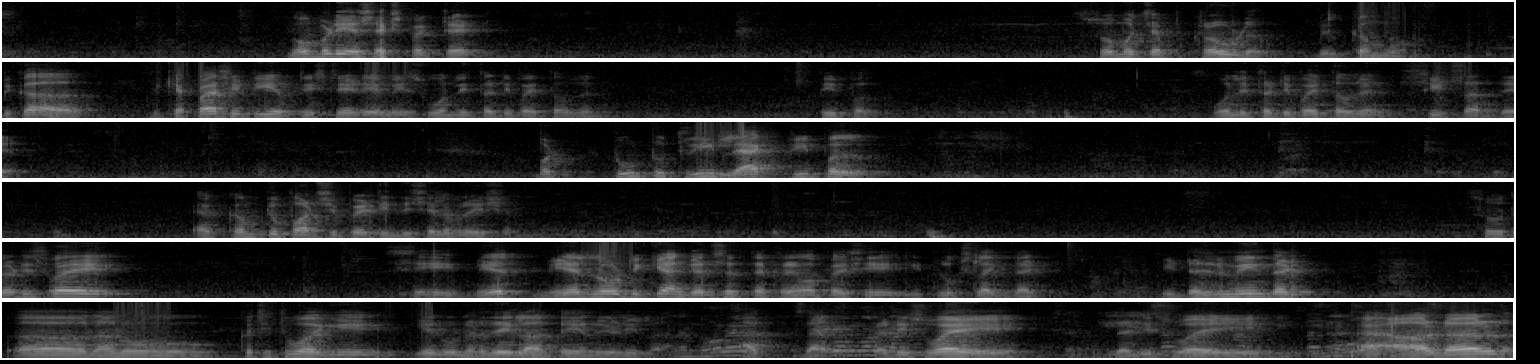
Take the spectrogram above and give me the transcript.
Nobody has expected so much of crowd will come because the capacity of the stadium is only thirty-five thousand people. Only thirty-five thousand seats are there. But two to three lakh people have come to participate in the celebration. So that is why, see, ಮೇಲ್ ಮೇಲ್ನೋಟಕ್ಕೆ ಹಂಗೆ ಅನ್ಸುತ್ತೆ prima facie it looks like that it doesn't mean that ನಾನು ಖಚಿತವಾಗಿ ಏನು ನಡೆದೇ ಇಲ್ಲ ಅಂತ ಏನು ಹೇಳಿಲ್ಲ that is why that is why I ordered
